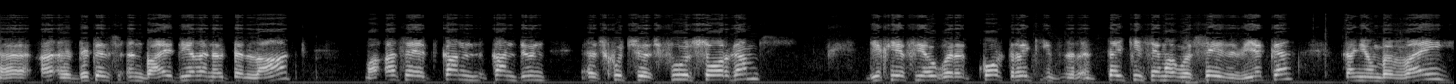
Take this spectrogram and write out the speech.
Uh, uh dit is in baie dele nou te laat Maar as hy dit kan kan doen is goed soos voorsorgings. Die gee vir jou oor 'n kort 'n tydjie sê maar oor 6 weke kan jy hom bewy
